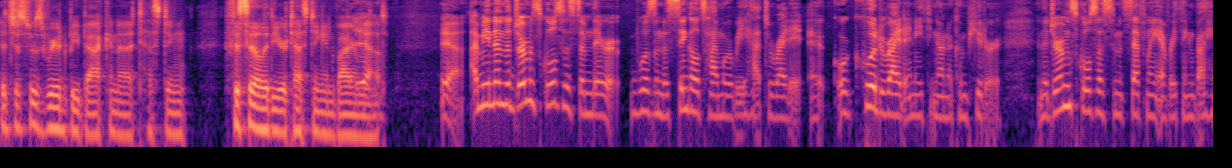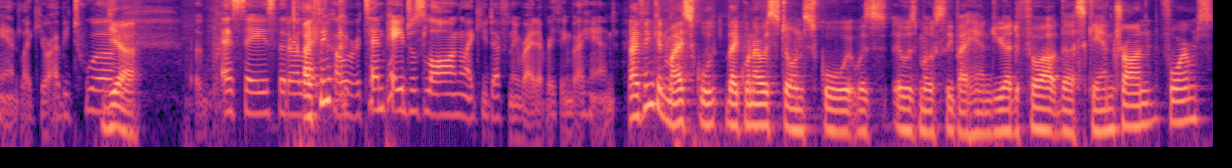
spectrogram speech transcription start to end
it just was weird to be back in a testing facility or testing environment. Yeah, yeah. I mean, in the German school system, there wasn't a single time where we had to write it uh, or could write anything on a computer. In the German school system, it's definitely everything by hand, like your Abitur yeah. essays that are like think- however ten pages long. Like you definitely write everything by hand. I think in my school, like when I was still in school, it was it was mostly by hand. You had to fill out the Scantron forms,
